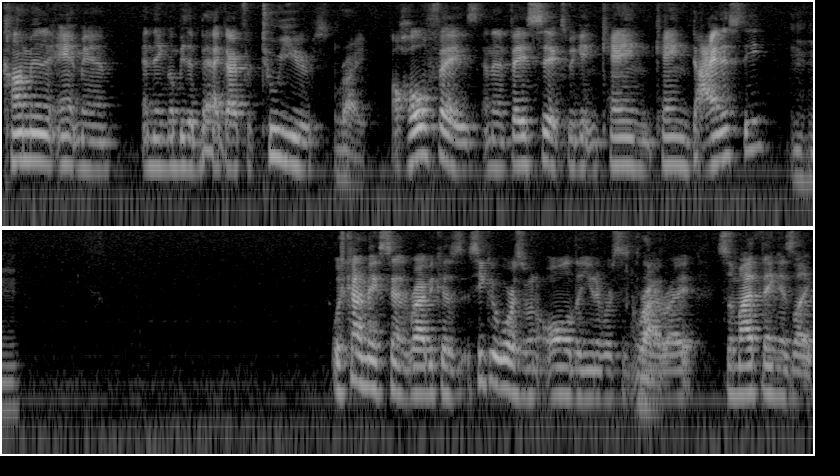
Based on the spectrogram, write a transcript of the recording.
come in Ant Man and then gonna be the bad guy for two years, right. a whole phase, and then Phase Six we getting Kang Kang Dynasty. Mm-hmm. Which kind of makes sense, right? Because Secret Wars is when all the universes collide, Right. right? So my thing is like,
